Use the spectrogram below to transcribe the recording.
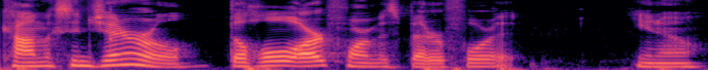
comics in general, the whole art form is better for it. You know,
